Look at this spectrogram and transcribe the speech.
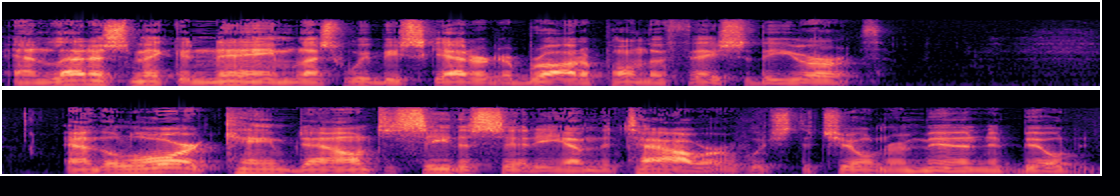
and let us make a name, lest we be scattered abroad upon the face of the earth. And the Lord came down to see the city and the tower which the children of men had builded.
